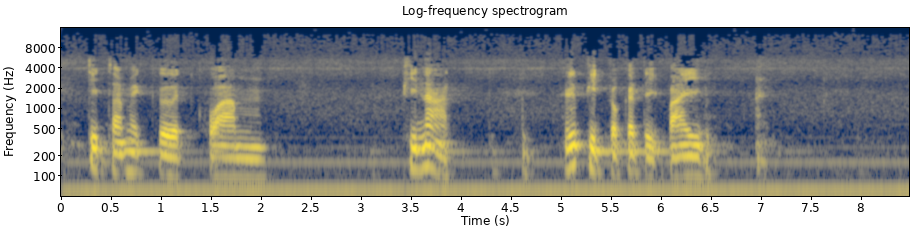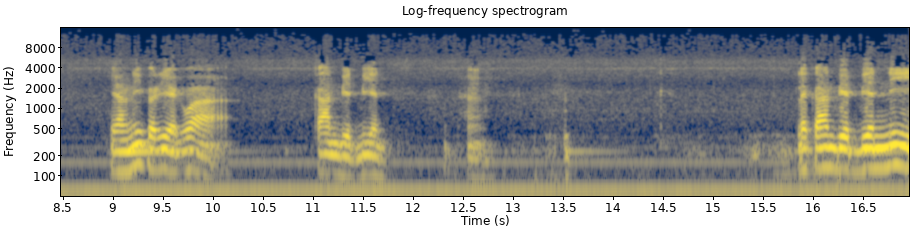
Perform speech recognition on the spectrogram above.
ำที่ทำให้เกิดความพินาศหรือผิดปกติไป อย่างนี้ก็เรียกว่าการเบียดเบียน และการเบียดเบียนนี่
